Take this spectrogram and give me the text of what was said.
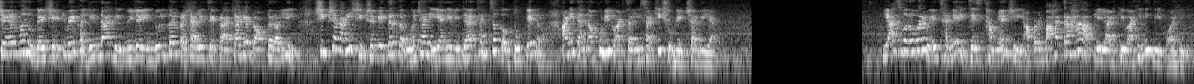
चेअरमन उदय शेटवे खजिनदार दिग्विजय इंदुलकर प्रशालेचे प्राचार्य डॉक्टर अली शिक्षक आणि शिक्षकेतर कर्मचारी यांनी विद्यार्थ्यांचं कौतुक केलं आणि त्यांना पुढील वाटचालीसाठी शुभेच्छा दिल्या. याचबरोबर वेळ झाली इथेच थांबण्याची. आपण पाहत रहा आपली लाडकी वाहिनी दीप वाहिनी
